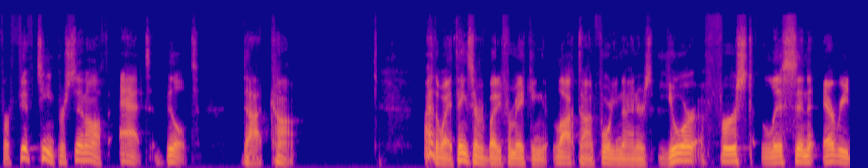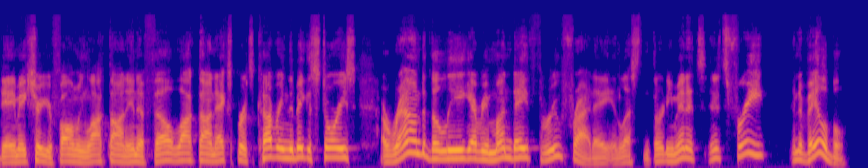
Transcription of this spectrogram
for 15% off at built.com. By the way, thanks everybody for making Locked On 49ers your first listen every day. Make sure you're following Locked On NFL, Locked On experts covering the biggest stories around the league every Monday through Friday in less than 30 minutes. And it's free and available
